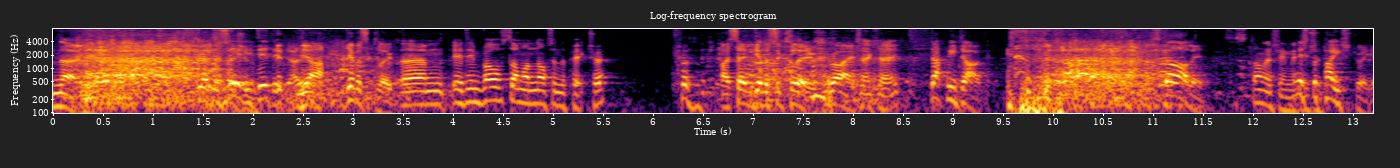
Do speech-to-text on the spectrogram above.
No. Really did it, though. Yeah, give us a clue. Um, it involves someone not in the picture. I said give us a clue. Right, OK. Daffy Duck. Stalin. It's astonishing that Mr. should... Pastry.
